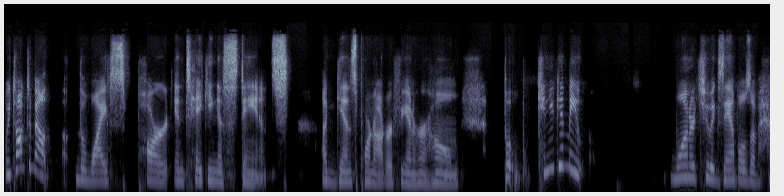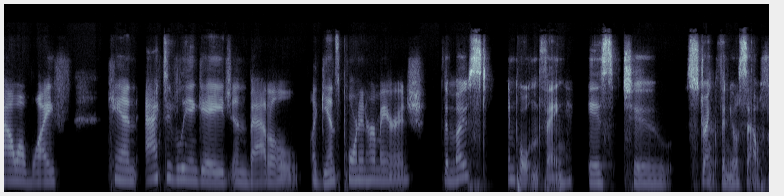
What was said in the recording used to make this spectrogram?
We talked about the wife's part in taking a stance against pornography in her home, but can you give me one or two examples of how a wife can actively engage in battle against porn in her marriage? The most important thing is to strengthen yourself.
